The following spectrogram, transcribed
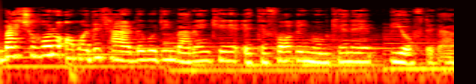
بچه ها رو آماده کرده بودیم برای اینکه اتفاقی ممکنه بیفته در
